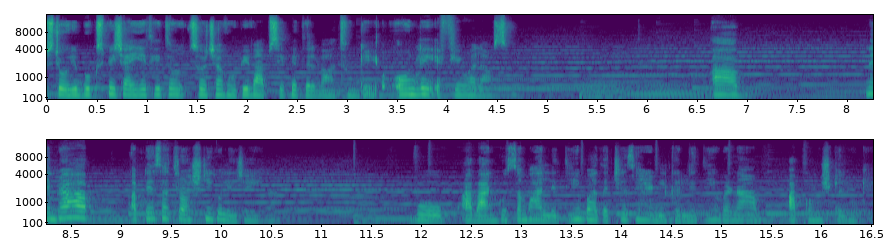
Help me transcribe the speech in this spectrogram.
स्टोरी बुक्स भी चाहिए थी तो सोचा वो भी वापसी पे दिलवा दूँगी। Only if you allow so आप निमरा आप अपने साथ रोशनी को ले जाइएगा। वो आबान को संभाल लेती हैं बहुत अच्छे से हैंडल कर लेती हैं वरना आप, आपको मुश्किल होगी।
